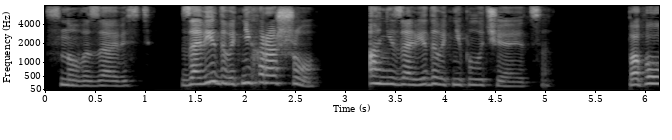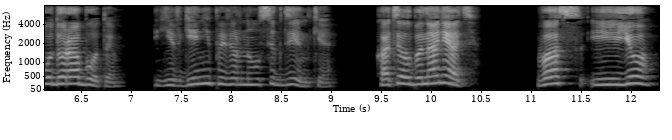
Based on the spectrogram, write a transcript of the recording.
Снова зависть. Завидовать нехорошо, а не завидовать не получается. «По поводу работы». Евгений повернулся к Динке. «Хотел бы нанять вас и ее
